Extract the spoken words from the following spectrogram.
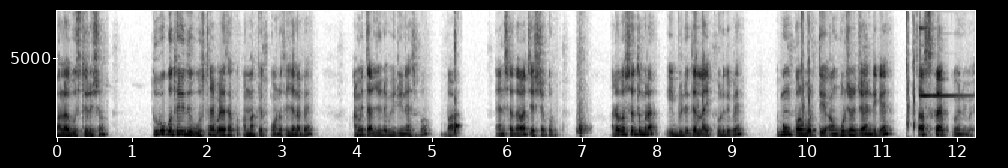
ভালোভাবে বুঝতে পেরেছ। তবু কোথাও যদি বুঝতে না পেরে থাকো, আমাকে কণ্ঠে জানাবে। আমি তার জন্য ভিডিও নিয়ে আসব বা অ্যান্সার দেওয়ার চেষ্টা করব। আর অবশ্যই তোমরা এই ভিডিওতে লাইক করে দেবে। এবং পরবর্তী অঙ্কুর জন্য চ্যানেলটিকে সাবস্ক্রাইব করে নেবে।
